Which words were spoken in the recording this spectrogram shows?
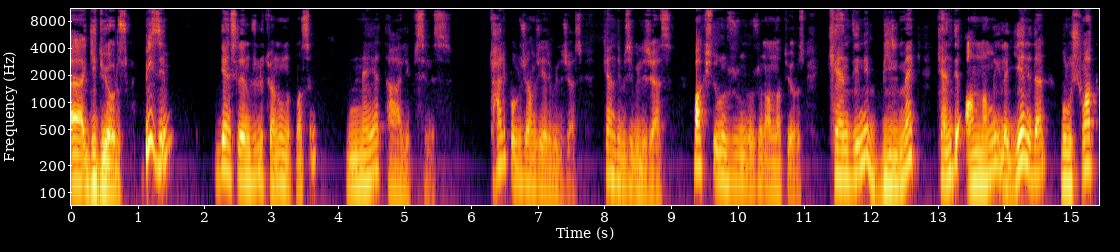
e, gidiyoruz. Bizim gençlerimiz lütfen unutmasın. Neye talipsiniz? Talip olacağımız yeri bileceğiz. Kendimizi bileceğiz. Bak işte uzun uzun anlatıyoruz. Kendini bilmek, kendi anlamıyla yeniden buluşmak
